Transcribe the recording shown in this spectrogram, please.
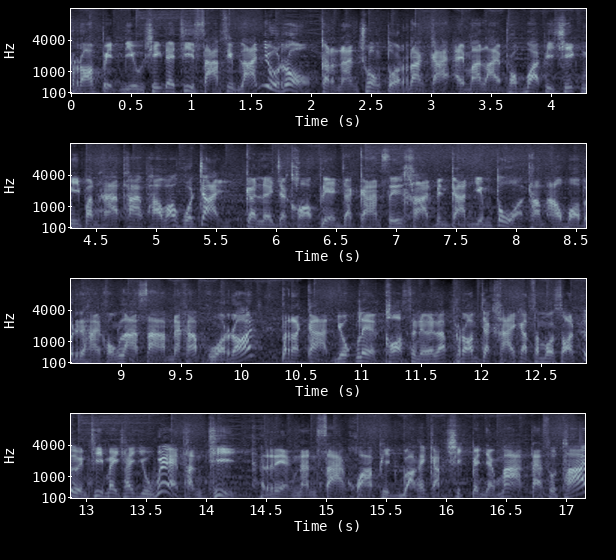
พร้อมปิดดิวชิกได้ที่ 30 ล้านยูโรกระนั้นช่วงตรวจร่างกายไอมาลายพบว่าพี่ชิกมีปัญหาทางภาวะหัวใจ ก็เลยจะขอเปลี่ยนจากการซื้อขาดเป็นการยืมตัวทำเอาบอร์บริหารของลาซามนะครับหัวร้อนประกาศยกเลิกข้อเสนอและพร้อมจะขายกับสโมสรอื่นที่ไม่ใช่ยูเว่ทันทีเรื่องนั้นสร้างความผิดหวังให้กับชิกเป็นอย่างมาก แต่สุดท้าย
